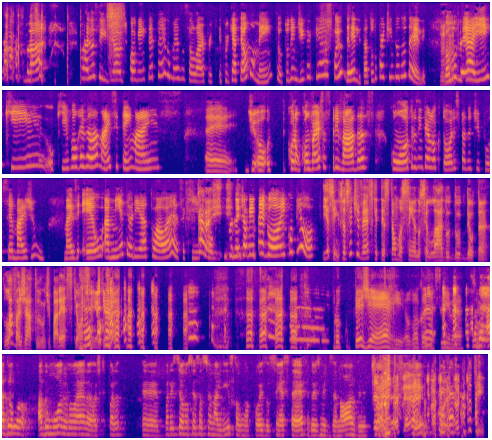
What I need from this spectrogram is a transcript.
Mas, mas assim, de, tipo, alguém ter pego mesmo o celular, porque, porque até o momento tudo indica que foi o dele, tá tudo partindo do dele. Uhum. Vamos ver aí que o que vão revelar mais, se tem mais é, de, ou- con- conversas privadas com outros interlocutores para do tipo ser mais de um. Mas eu, a minha teoria atual é essa, que Cara, tipo, e- simplesmente alguém pegou e copiou. E assim, se você tivesse que testar uma senha no celular do, do Deltan, Lava Jato, não te parece que é uma senha que vai? Pro- PGR, alguma coisa É. assim, né? A do, a do, a do Moro não era, acho que para, é, pareceu no sensacionalista, alguma coisa assim, STF 2019. Sabe? É, sacou? Então, tipo assim,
